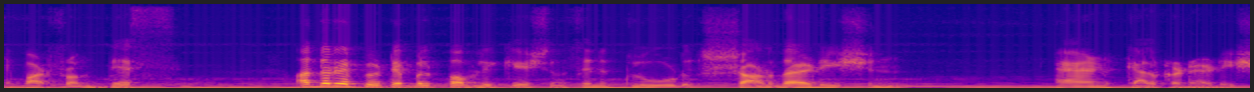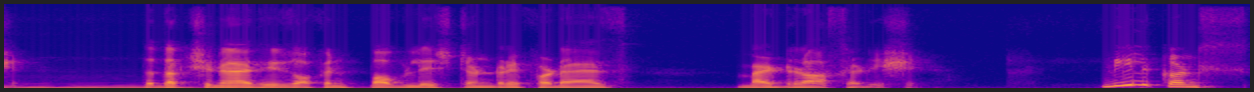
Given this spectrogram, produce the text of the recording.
Apart from this, other reputable publications include Sharda edition, and Calcutta edition. The Dakshinayat is often published and referred as Madras edition. Neelkant's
